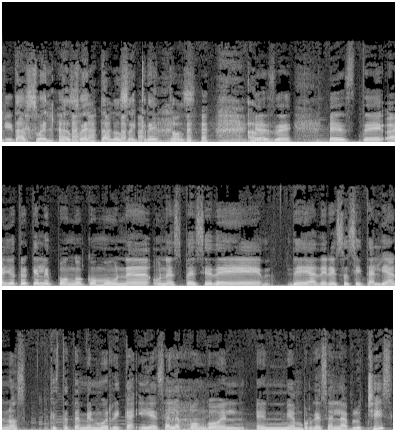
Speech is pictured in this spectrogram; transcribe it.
quito. Suelta, suelta, suelta los secretos. Ya ver. sé. Este, hay otro que le pongo como una, una especie de, de aderezos italianos, que está también muy rica, y esa la pongo en, en mi hamburguesa, en la blue cheese.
